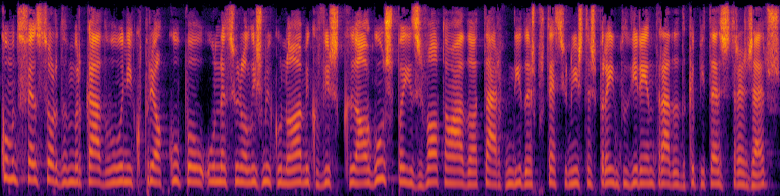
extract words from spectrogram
Como defensor de mercado único, preocupa o nacionalismo económico, visto que alguns países voltam a adotar medidas proteccionistas para impedir a entrada de capitais estrangeiros?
